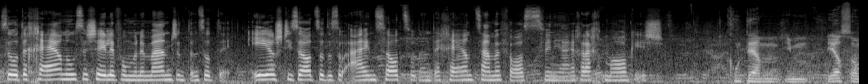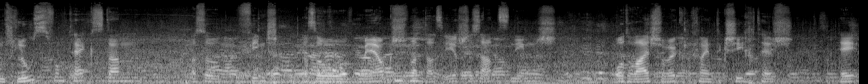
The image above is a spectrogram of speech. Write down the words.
So den Kern rausschälen von einem Menschen und dann so der erste Satz oder so ein Satz, der dann den Kern zusammenfasst, das finde ich eigentlich recht magisch. Kommt der im, eher so am Schluss vom Text dann? Also, findest, also merkst du, wenn du als ersten Satz nimmst? Oder weißt du wirklich, wenn du eine Geschichte hast, hey,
